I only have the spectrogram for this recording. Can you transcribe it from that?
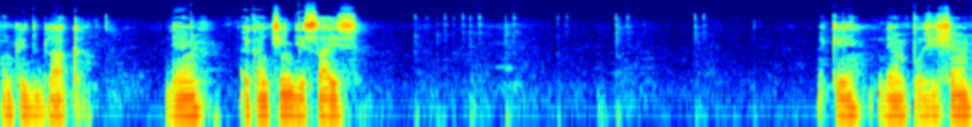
Complete black. Then I can change the size. Okay then position.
